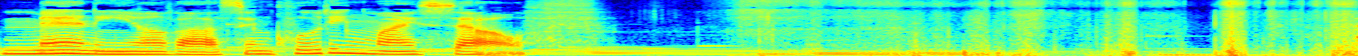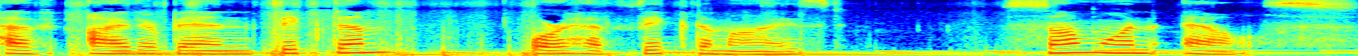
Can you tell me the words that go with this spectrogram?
many of us, including myself, have either been victim or have victimized someone else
